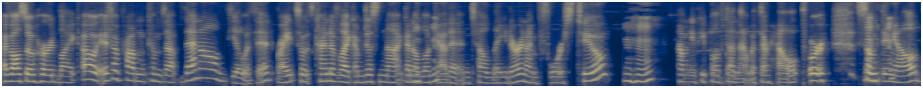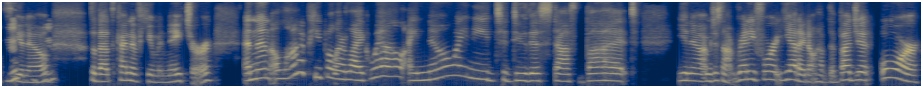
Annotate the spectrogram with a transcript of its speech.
I've also heard, like, oh, if a problem comes up, then I'll deal with it. Right. So it's kind of like I'm just not going to mm-hmm. look at it until later and I'm forced to. Mm-hmm. How many people have done that with their health or something mm-hmm. else, mm-hmm. you know? Mm-hmm. So that's kind of human nature. And then a lot of people are like, well, I know I need to do this stuff, but you know, I'm just not ready for it yet. I don't have the budget, or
